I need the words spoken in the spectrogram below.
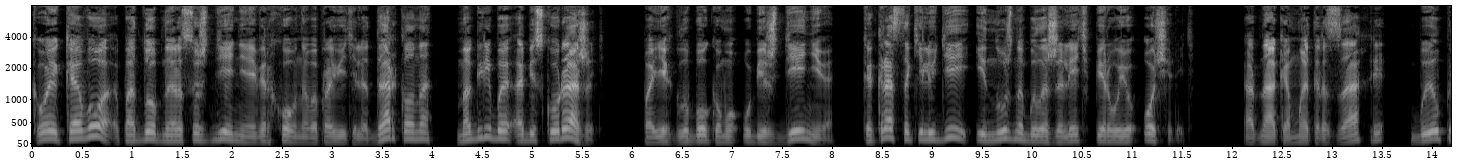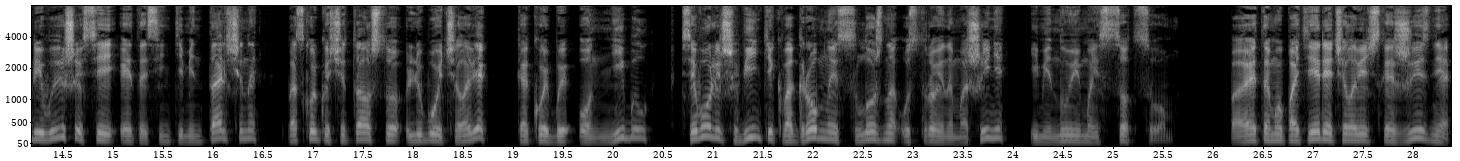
Кое-кого подобное рассуждение верховного правителя Дарклана могли бы обескуражить, по их глубокому убеждению, как раз-таки людей и нужно было жалеть в первую очередь. Однако мэтр Захри был превыше всей этой сентиментальщины, поскольку считал, что любой человек, какой бы он ни был, всего лишь винтик в огромной сложно устроенной машине, именуемой социум. Поэтому потеря человеческой жизни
